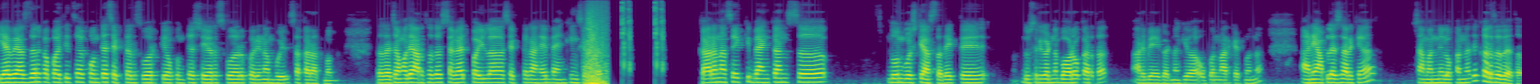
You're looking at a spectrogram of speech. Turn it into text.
या व्याजदर कपातीचा कोणत्या सेक्टर्सवर किंवा कोणत्या शेअर्सवर परिणाम होईल सकारात्मक? तर त्याच्यामध्ये अर्थातच सगळ्यात पहिलं सेक्टर आहे बँकिंग सेक्टर कारण असं आहे की बँकांचं दोन गोष्टी असतात. एक ते दुसरीकडनं बॉरो करतात आर बी आयकडनं किंवा ओपन मार्केटमधनं आणि आपल्यासारख्या सामान्य लोकांना ते कर्ज देतात.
